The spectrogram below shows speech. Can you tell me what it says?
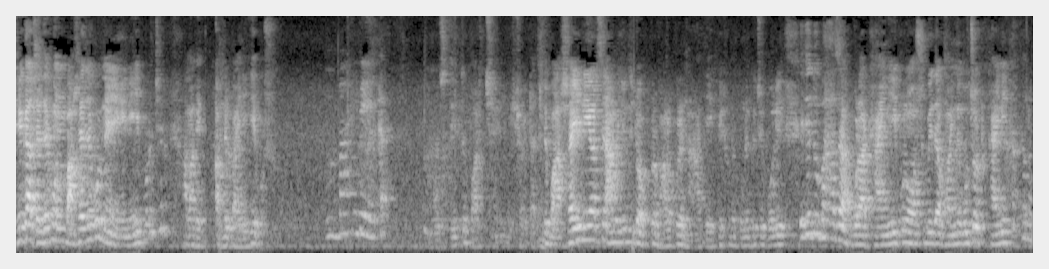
ঠিক আছে দেখুন বাসায় যাব নেই নেই পড়েছেন আমাকে আপনি বাইরে গিয়ে বসুন। বাইরে? বুঝতেই তো পারছেন বিষয়টা। যদি বাসায় নিয়ে আসছে আমি যদি ডক্টর ভালো করে না দেখে শুনে কোনো কিছু বলি এই যে দু ভাজা পোড়া খাইনি কোনো অসুবিধা হয়নি উচট খাইনি তাহলে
